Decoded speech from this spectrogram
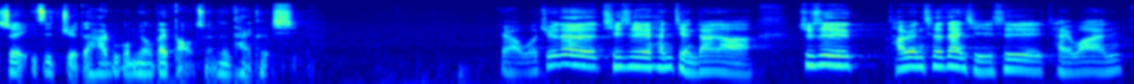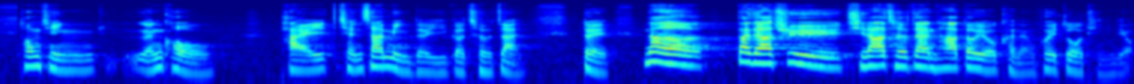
所以一直觉得它如果没有被保存，真的太可惜了。对啊，我觉得其实很简单啊，就是桃园车站其实是台湾通勤人口。排前三名的一个车站，对，那大家去其他车站，它都有可能会做停留。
